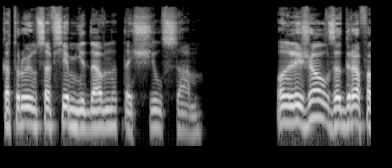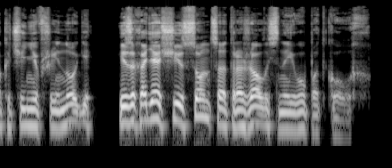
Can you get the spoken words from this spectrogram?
которую он совсем недавно тащил сам. Он лежал, задрав окоченевшие ноги, и заходящее солнце отражалось на его подковах.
